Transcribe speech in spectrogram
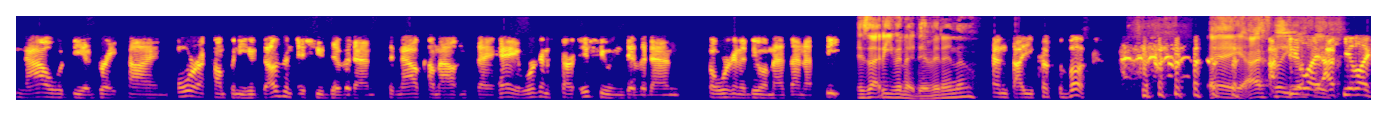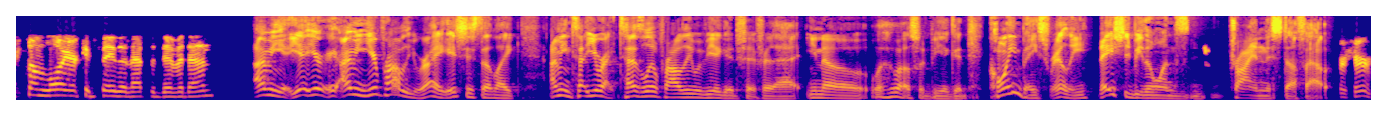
now would be a great time for a company who doesn't issue dividends to now come out and say, hey, we're going to start issuing dividends, but we're going to do them as NFT. Is that even a dividend though? Depends how you cook the books hey, I feel, I feel like I feel like some lawyer could say that that's a dividend. I mean, yeah, you're. I mean, you're probably right. It's just that, like, I mean, you're right. Tesla probably would be a good fit for that. You know, who else would be a good Coinbase? Really, they should be the ones trying this stuff out for sure.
